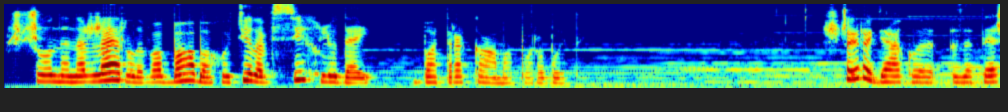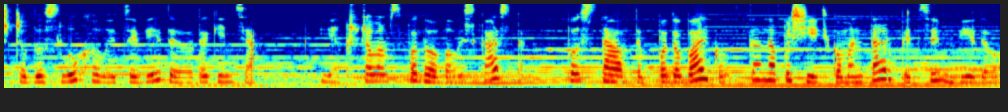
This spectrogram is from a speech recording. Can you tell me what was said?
що ненажерлива баба хотіла всіх людей батраками поробити. Щиро дякую за те, що дослухали це відео до кінця. Якщо вам сподобалась казка, поставте вподобайку та напишіть коментар під цим відео.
